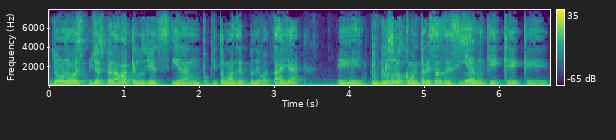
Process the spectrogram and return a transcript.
Yo no yo esperaba que los Jets dieran un poquito más de, batalla. Eh, incluso los comentaristas decían que, que, que,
